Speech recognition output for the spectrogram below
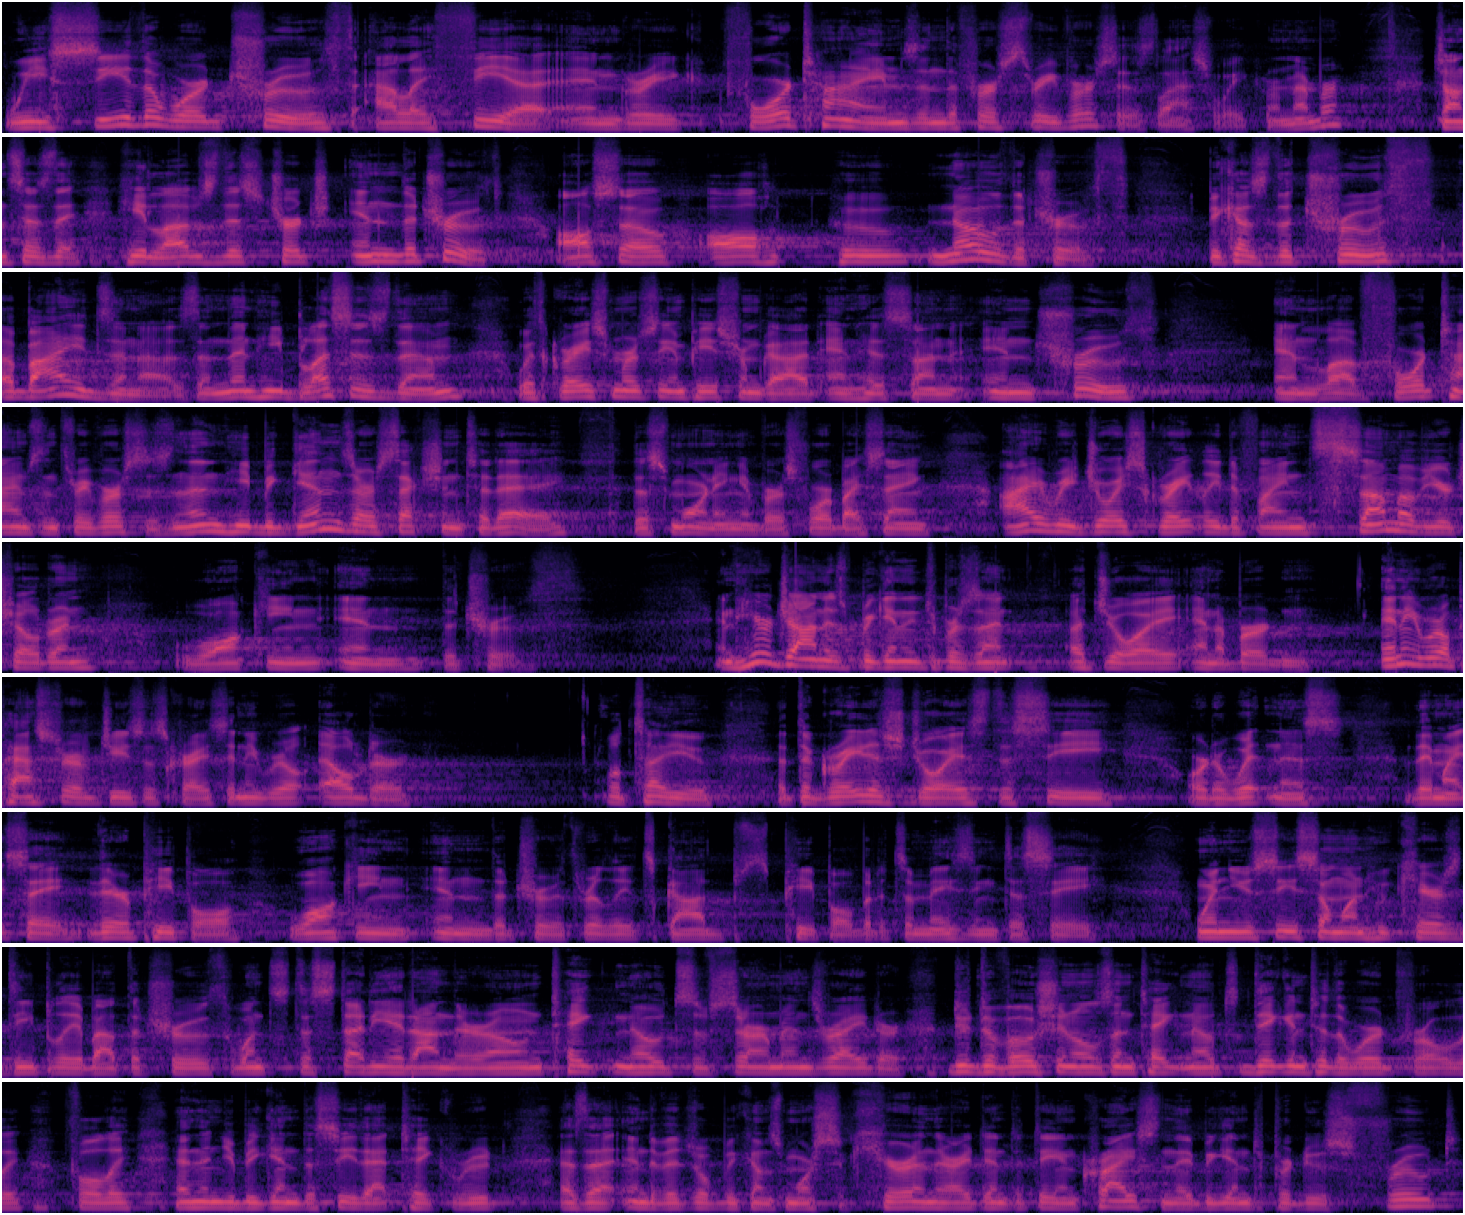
We see the word truth, aletheia in Greek, four times in the first three verses last week, remember? John says that he loves this church in the truth, also all who know the truth, because the truth abides in us. And then he blesses them with grace, mercy, and peace from God and his Son in truth and love four times in three verses. And then he begins our section today, this morning, in verse four, by saying, I rejoice greatly to find some of your children walking in the truth. And here John is beginning to present a joy and a burden. Any real pastor of Jesus Christ, any real elder, will tell you that the greatest joy is to see or to witness, they might say, their people walking in the truth. Really, it's God's people, but it's amazing to see when you see someone who cares deeply about the truth, wants to study it on their own, take notes of sermons, right, or do devotionals and take notes, dig into the word fully, fully, and then you begin to see that take root as that individual becomes more secure in their identity in Christ and they begin to produce fruit.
